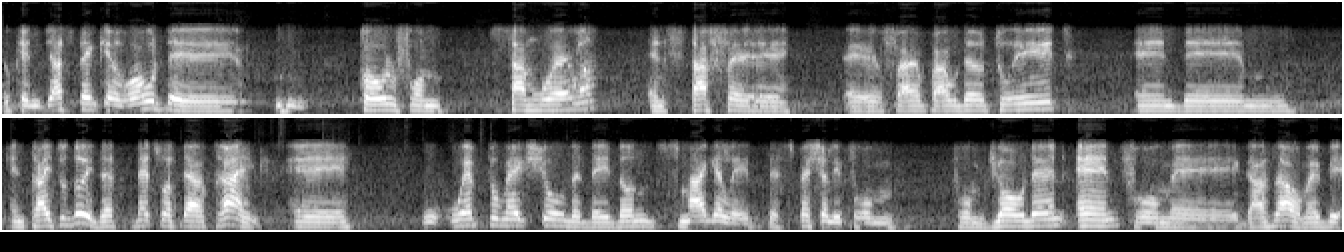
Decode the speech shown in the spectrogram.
You can just take a road uh, pole from somewhere and stuff uh, uh, fire powder to it and um, and try to do it. That, that's what they are trying. Uh, we have to make sure that they don't smuggle it, especially from from Jordan and from uh, Gaza or maybe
